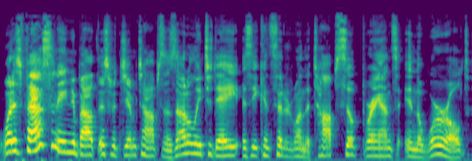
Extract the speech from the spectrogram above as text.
What is fascinating about this with Jim Thompson is not only today is he considered one of the top silk brands in the world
